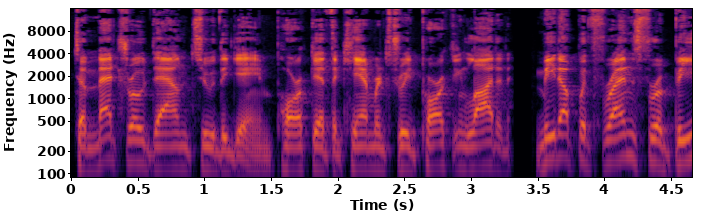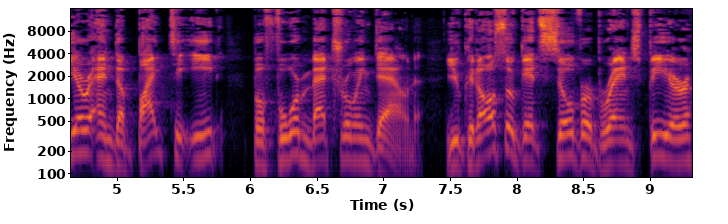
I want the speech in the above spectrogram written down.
to Metro down to the game. Park at the Cameron Street parking lot and meet up with friends for a beer and a bite to eat before metroing down. You can also get Silver Branch beer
